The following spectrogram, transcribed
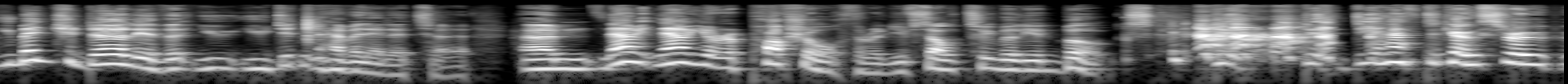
you mentioned earlier that you, you didn't have an editor. Um, now, now you're a posh author and you've sold two million books. Do, do, do, you have to go through,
